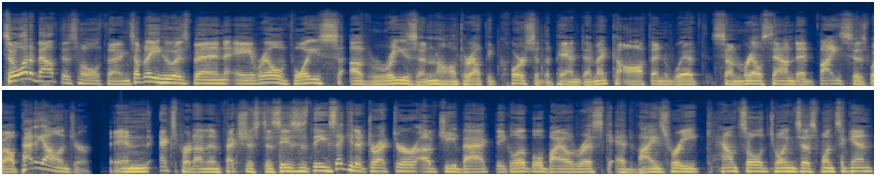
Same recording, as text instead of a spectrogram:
So, what about this whole thing? Somebody who has been a real voice of reason all throughout the course of the pandemic, often with some real sound advice as well. Patty Olinger, an expert on infectious diseases, the executive director of GBAC, the Global Biorisk Advisory Council, joins us once again.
